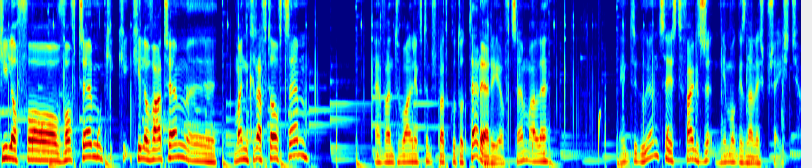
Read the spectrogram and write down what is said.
kilofowowczem, ki kilowaczem, yy, minecraftowcem. Ewentualnie w tym przypadku to terrariowcem, ale intrygujący jest fakt, że nie mogę znaleźć przejścia.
